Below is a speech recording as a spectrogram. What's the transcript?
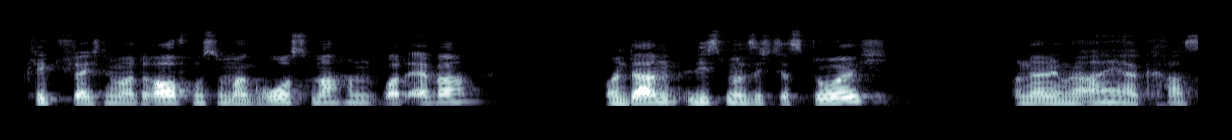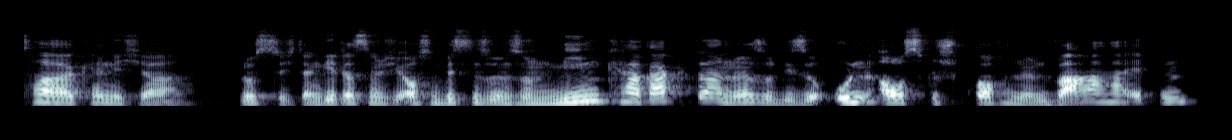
Klickt vielleicht nochmal drauf, muss nochmal groß machen, whatever. Und dann liest man sich das durch und dann denkt man, ah ja, krass, ha, kenne ich ja, lustig. Dann geht das natürlich auch so ein bisschen so in so einen Meme-Charakter, ne? so diese unausgesprochenen Wahrheiten,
